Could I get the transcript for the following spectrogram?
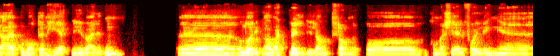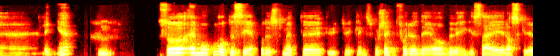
Det er på en måte en helt ny verden. Eh, og Norge har vært veldig langt framme på kommersiell foiling eh, lenge. Mm. Så jeg må på en måte se på det som et uh, utviklingsprosjekt for det å bevege seg raskere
